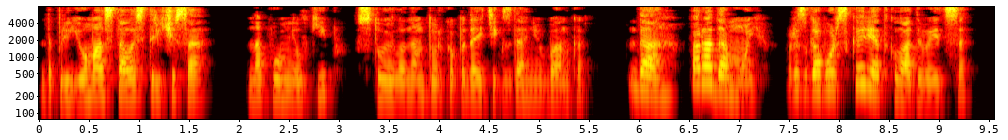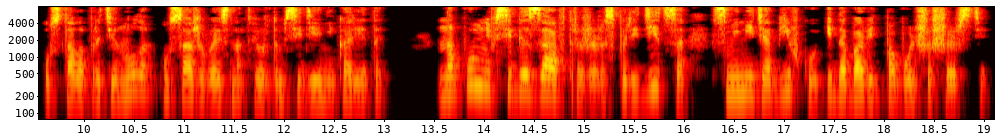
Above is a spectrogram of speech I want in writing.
До приема осталось три часа, напомнил Кип, стоило нам только подойти к зданию банка. «Да, пора домой. Разговор с Кэрри откладывается», — устало протянула, усаживаясь на твердом сиденье кареты. Напомнив себе завтра же распорядиться, сменить обивку и добавить побольше шерсти.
